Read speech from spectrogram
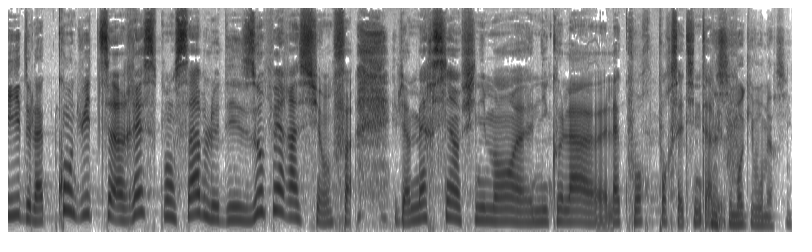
prix de la conduite responsable des opérations. Enfin, eh bien, merci infiniment euh, Nicolas euh, Lacour pour cette interview. C'est moi qui vous remercie.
